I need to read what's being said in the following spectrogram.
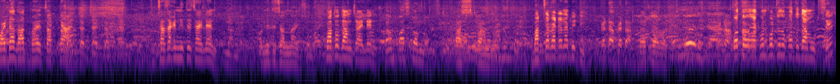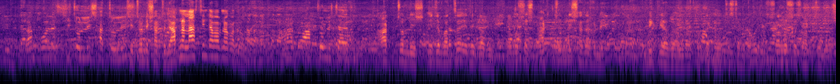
কয়টা দাঁত ভাই? চারটা? চাচাকে নিতে চাইলেন? নিতে চান নাই। কত দাম চাইলেন? দাম পাঁচপান্ন পাঁচপান্ন বাচ্চা বেটা না বেটি? বেটা বেটা। বেটা কত এখন পর্যন্ত কত দাম উঠছে? দাম ছিচল্লিশ সাতচল্লিশ। ছেচল্লিশ সাতচল্লিশ। আপনার লাস্ট চিন্তা ভাবনা কত? আটচল্লিশ আটচল্লিশ। এই যে বাচ্চা এই যে গাভি সর্বশেষ আটচল্লিশ হাজার হলে বিক্রি হবে আমরা দেখানোর চেষ্টা করব। সর্বশেষ আটচল্লিশ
